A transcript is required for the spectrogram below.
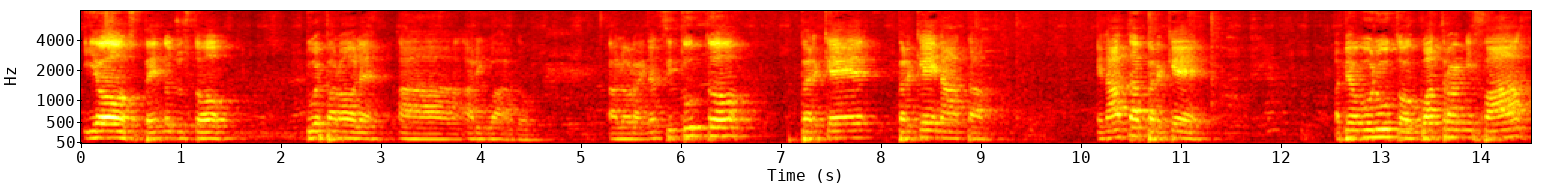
Io spendo giusto due parole a, a riguardo. Allora, innanzitutto perché, perché è nata? È nata perché abbiamo voluto quattro anni fa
